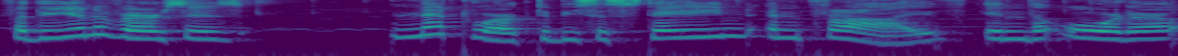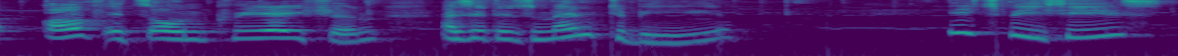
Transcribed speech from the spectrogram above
For the universe's network to be sustained and thrive in the order of its own creation as it is meant to be, each species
